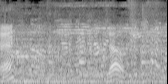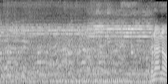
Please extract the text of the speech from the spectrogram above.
হ্যাঁ? যাও। শুনানো।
